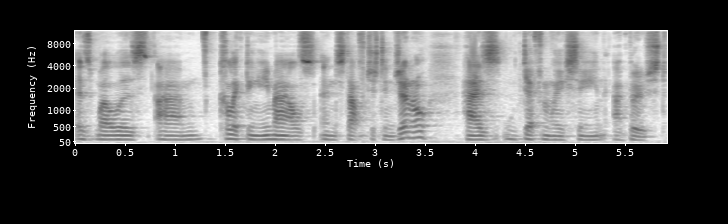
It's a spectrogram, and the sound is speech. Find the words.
as well as um, collecting emails and stuff just in general has definitely seen a boost.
